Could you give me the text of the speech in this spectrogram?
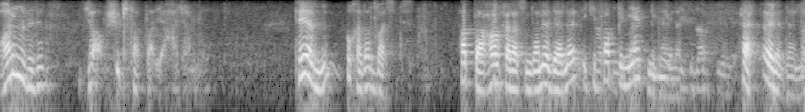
Var mı dedim. Ya şu kitaplar yakacağım dedi. Teyemmüm bu kadar basit. Hatta halk arasında ne derler? İki tap bir niyet mi derler? He, öyle derler.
